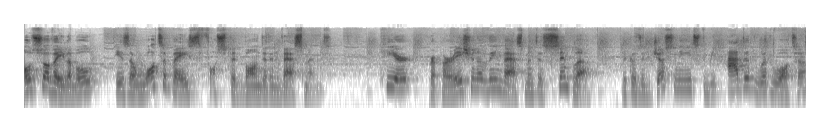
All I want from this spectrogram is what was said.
Also available is a water-based phosphate-bonded investment. Here, preparation of the investment is simpler because it just needs to be added with water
